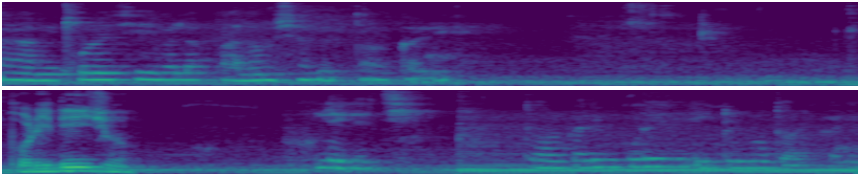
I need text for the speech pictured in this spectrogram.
আর আমি করেছি এবেলা পালং শাকের তরকারি। পড়ি দিয়েছ? ভুলে গেছি। তরকারি পরে এইটুকু তরকারি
